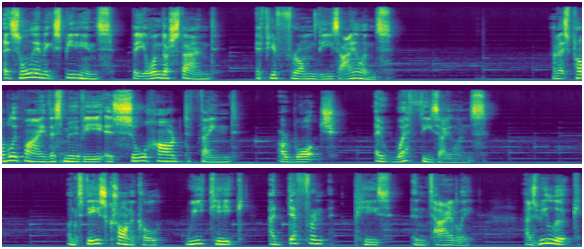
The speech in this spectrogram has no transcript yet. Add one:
it's only an experience that you'll understand if you're from these islands. And it's probably why this movie is so hard to find or watch out with these islands. On today's Chronicle, we take a different pace entirely as we look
